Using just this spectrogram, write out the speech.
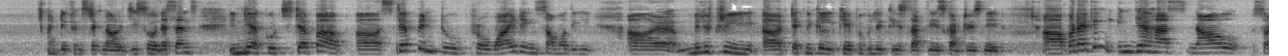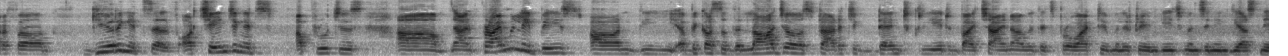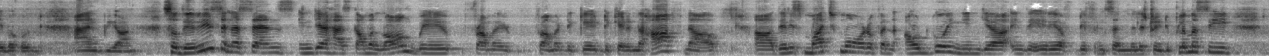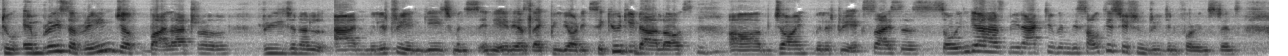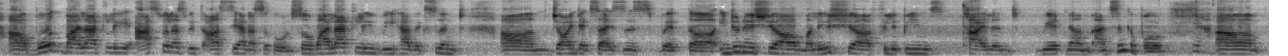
and defense technology. So, in a sense, India could step up, uh, step into providing some of the uh, military uh, technical capabilities that these countries need. Uh, but I think India has now sort of uh, gearing itself or changing its approaches, um, and primarily based on the uh, because of the larger strategic dent created by China with its proactive military engagements in India's neighborhood and beyond. So there is, in a sense, India has come a long way from a from a decade, decade and a half now. Uh, there is much more of an outgoing India in the area of defense and military diplomacy to embrace a range of bilateral regional and military engagements in areas like periodic security dialogues, mm-hmm. uh, joint military exercises. So, India has been active in the Southeast Asian region, for instance, uh, both bilaterally as well as with ASEAN as a whole. So, bilaterally, we have excellent um, joint exercises with uh, Indonesia, Malaysia, Philippines, Thailand, Vietnam, and Singapore. Yeah. Um,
